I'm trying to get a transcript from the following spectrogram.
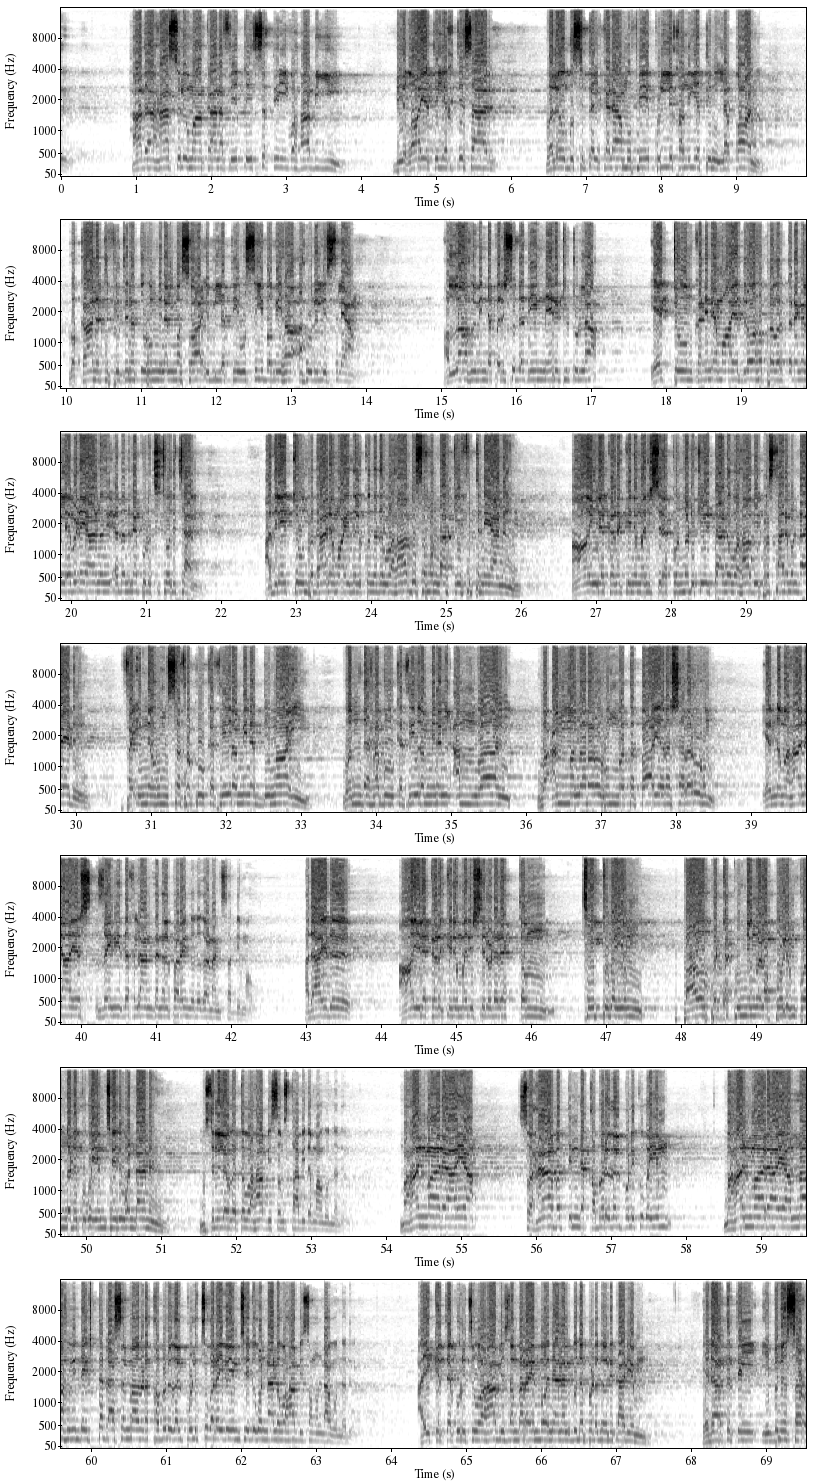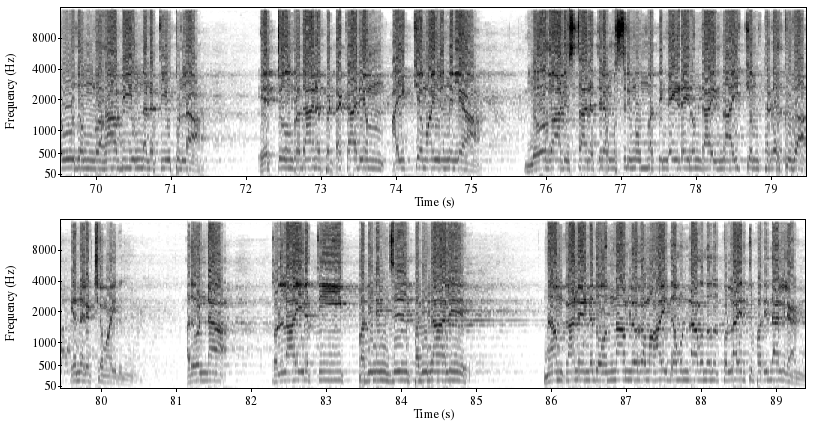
അള്ളാഹുവിന്റെ പരിശുദ്ധ ദീൻ നേരിട്ടിട്ടുള്ള ഏറ്റവും കഠിനമായ ദ്രോഹ പ്രവർത്തനങ്ങൾ എവിടെയാണ് എന്നതിനെ കുറിച്ച് ചോദിച്ചാൽ അതിലേറ്റവും പ്രധാനമായി നിൽക്കുന്നത് വഹാബിസം ഉണ്ടാക്കിയ ഫിത്തനയാണ് ആയിരക്കണക്കിന് മനുഷ്യരെ കൊന്നൊടുക്കിയിട്ടാണ് വഹാബി പ്രസ്ഥാനമുണ്ടായത്. എന്ന് മഹാനായ തങ്ങൾ പറയുന്നത് കാണാൻ സാധ്യമാവും. അതായത് ആയിരക്കണക്കിന് മനുഷ്യരുടെ രക്തം ചീറ്റുകയും പാവപ്പെട്ട കുഞ്ഞുങ്ങളെപ്പോലും കൊന്നെടുക്കുകയും ചെയ്തുകൊണ്ടാണ് മുസ്ലിം ലോകത്ത് വഹാബി സ്ഥാപിതമാകുന്നത്. മഹാന്മാരായ സ്വഹാബത്തിന്റെ കബറുകൾ പൊളിക്കുകയും മഹാന്മാരായ അള്ളാഹുവിന്റെ ഇഷ്ടദാസന്മാരുടെ കബറുകൾ പൊളിച്ചു കളയുകയും ചെയ്തുകൊണ്ടാണ് വഹാബിസം ഉണ്ടാകുന്നത്. ഐക്യത്തെക്കുറിച്ച് വഹാബിസം പറയുമ്പോൾ ഞാൻ അത്ഭുതപ്പെടുന്ന ഒരു കാര്യം. യഥാർത്ഥത്തിൽ ഇബിന് സഊദും വഹാബിയും നടത്തിയിട്ടുള്ള ഏറ്റവും പ്രധാനപ്പെട്ട കാര്യം ഐക്യമായിരുന്നില്ല. ലോകാടിസ്ഥാനത്തിലെ മുസ്ലിം ഉമ്മത്തിന്റെ ഇടയിലുണ്ടായിരുന്ന ഐക്യം തകർക്കുക എന്ന ലക്ഷ്യമായിരുന്നു. അതുകൊണ്ട് തൊള്ളായിരത്തി പതിനഞ്ച് പതിനാല് നാം കാണേണ്ടത് ഒന്നാം ലോക മഹായുദ്ധം ഉണ്ടാകുന്നത് തൊള്ളായിരത്തി പതിനാലിലാണ്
